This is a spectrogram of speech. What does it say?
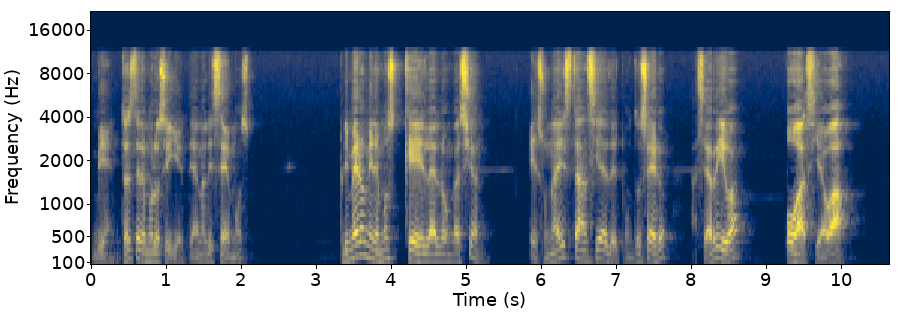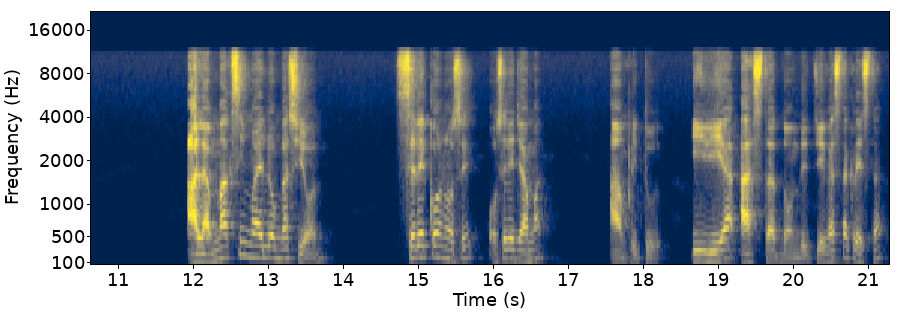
Bien, entonces tenemos lo siguiente, analicemos. Primero miremos qué es la elongación. Es una distancia desde el punto cero hacia arriba o hacia abajo. A la máxima elongación se le conoce o se le llama amplitud. Iría hasta donde llega esta cresta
